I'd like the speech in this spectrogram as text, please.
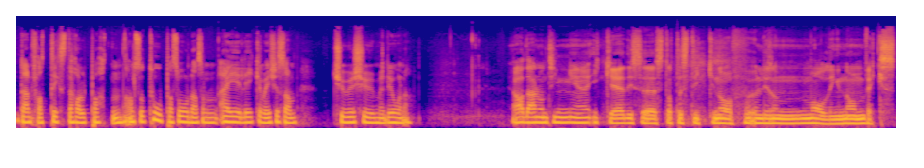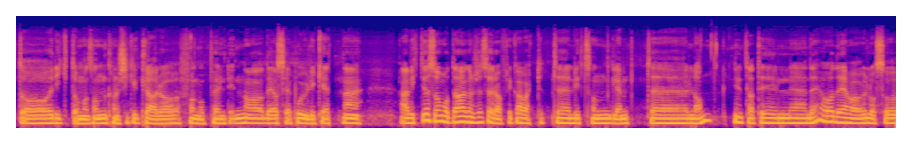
den fattigste halvparten. Altså to personer som eier like mye som 27 millioner. Ja, det er noen ting eh, ikke disse statistikkene og liksom målingene om vekst og rikdom og sånn kanskje ikke klarer å fange opp hele tiden. Og det å se på ulikhetene er viktig. Og så måtte kanskje Sør-Afrika vært et eh, litt sånn glemt eh, land knytta til det. Og det var vel også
